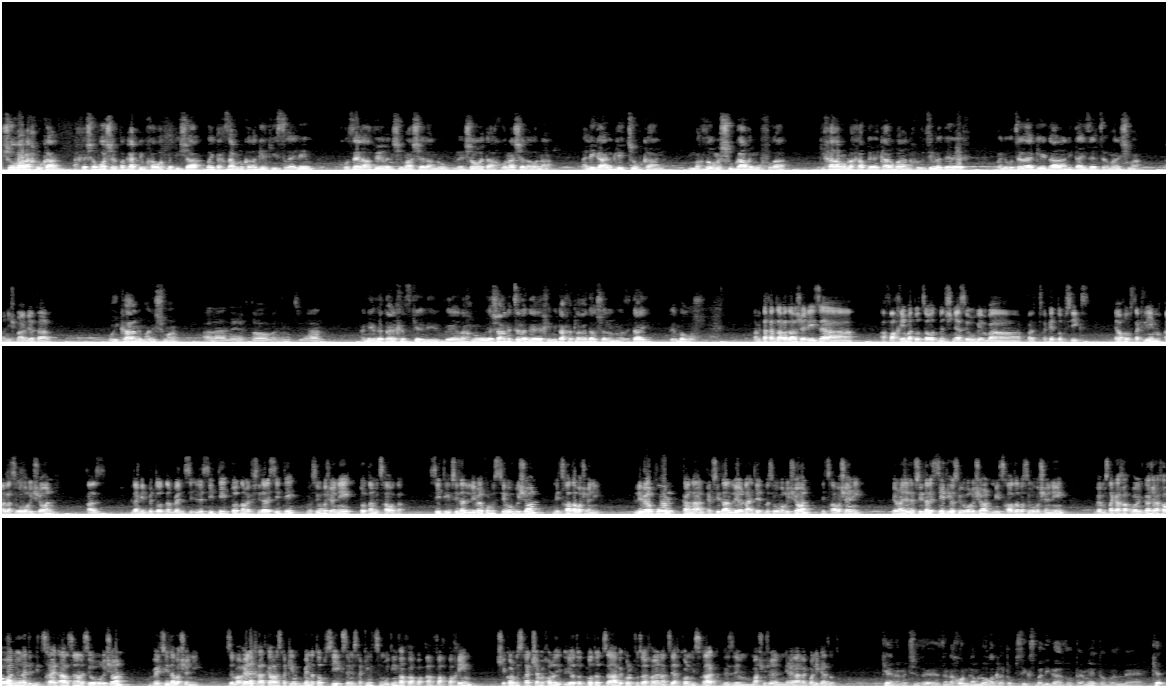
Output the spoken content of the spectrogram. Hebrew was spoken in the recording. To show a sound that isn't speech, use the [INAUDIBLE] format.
שוב אנחנו כאן, אחרי שבוע של פגרת נבחרות מתישה, בה התאכזבנו כרגיל כישראלים, חוזר האוויר לנשימה שלנו, לישורת האחרונה של העונה. הליגה האנגלית שוב כאן, עם מחזור משוגע ומופרע, גיחה לממלכה פרק 4, אנחנו יוצאים לדרך, ואני רוצה להגיד, אהלן, איתי זלצר, מה נשמע? מה נשמע אביתר? רועי קרני, מה נשמע? אהלן, טוב, אני מצוין. אני אביתר יחזקאלי, ואנחנו ישר נצא לדרך עם מתחת לרדאר שלנו, אז איתי, תן בראש. מתחת לרדאר שלי זה ההפכים בתוצאות בין שני הסיבובים במשחקי טופ 6. אם אנחנו מסתכלים על הסיבוב הראשון, אז נגיד בטוטנאם בין לסיטי, טוטנאם הפסידה לסיטי, ובסיבוב השני טוטנאם ניצחה אותה. סיטי הפסידה לליברפול בסיבוב ראשון, ניצחה אותה בשני. ליברפול, כנ"ל, הפסידה ליונייטד בסיבוב הראשון, ניצחה בשני. יונייטד הפסידה לסיטי בסיבוב הראשון, ניצחה אותה בסיבוב השני. ובמפגש האחרון יונייטד ניצחה את ארסנל בסיבוב הראשון, והפסידה בשני. זה מראה לך עד כמה משחקים בין הטופ 6 הם משחקים צמודים והפכפכים, שכל משחק שם יכול להיות עוד כל תוצאה וכל קבוצה יכולה לנצח כל משחק, וזה משהו שנראה רק בליגה הזאת. כן, האמת שזה נכון גם לא רק לטופ 6 בליגה הזאת, האמת, אבל אה, כן.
